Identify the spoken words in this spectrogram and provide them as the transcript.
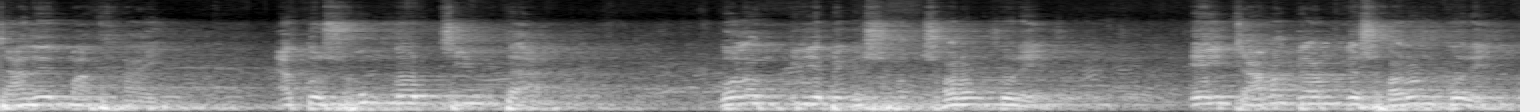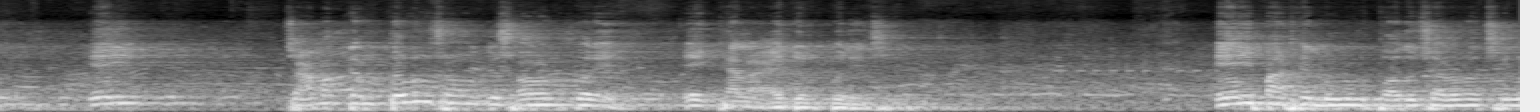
যাদের মাথায় এত সুন্দর চিন্তা, গোলাম পিরিয়াকে স্মরণ করে, এই চামাগ্রামকে স্মরণ করে, এই চামাগ্রাম তরুণ সমাজকে স্মরণ করে এই খেলা আয়োজন করেছি। এই মাঠে লুলুর পদচারণা ছিল।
